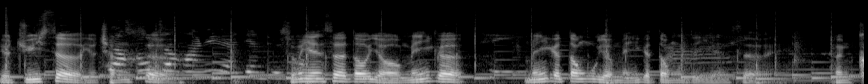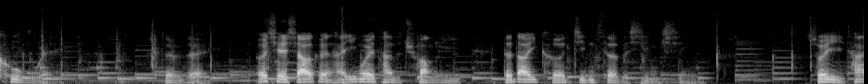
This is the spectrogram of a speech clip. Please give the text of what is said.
有橘色，有橙色，什么颜色都有。每一个每一个动物有每一个动物的颜色，哎，很酷哎，对不对？而且小肯还因为他的创意得到一颗金色的星星，所以他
